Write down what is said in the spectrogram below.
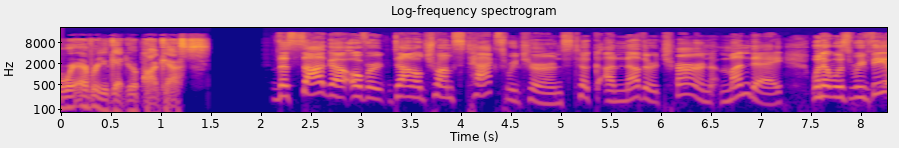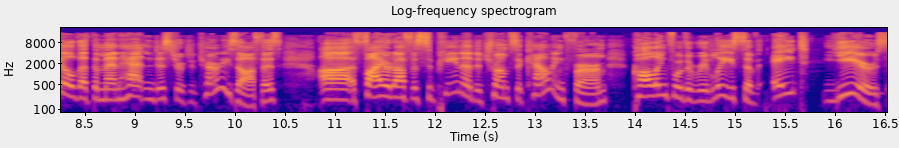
wherever you get your podcasts. The saga over Donald Trump's tax returns took another turn Monday when it was revealed that the Manhattan District Attorney's Office uh, fired off a subpoena to Trump's accounting firm calling for the release of eight years,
